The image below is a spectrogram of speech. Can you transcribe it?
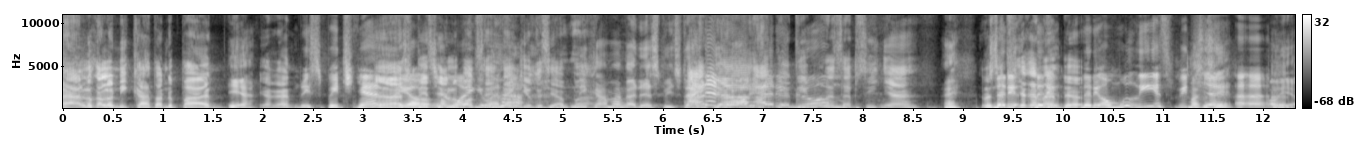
Nah, lu kalau nikah tahun depan, Iya. ya kan? Di speech-nya, Nah, ayo speech-nya lu mau say gimana? thank you ke siapa? Nikah mah gak ada speech Ada thank you. dong. ada, dari ada di groom. resepsinya. Eh? Dari, Resepsinya kan dari, ada. dari Om Uli ya Masa speech-nya. sih? Eh, eh. Oh iya.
